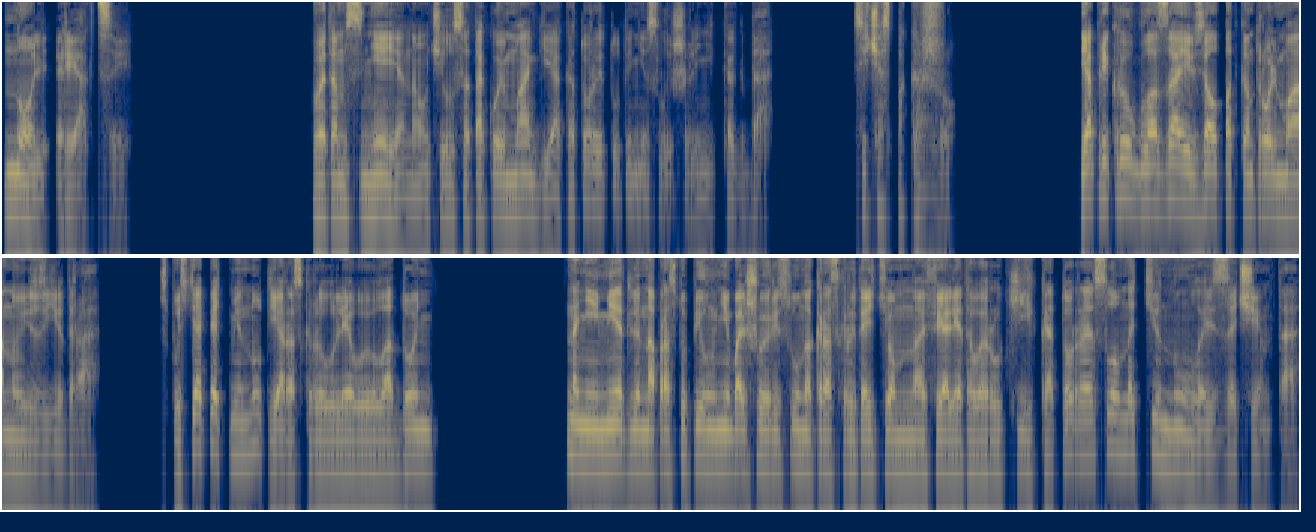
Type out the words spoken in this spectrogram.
Ноль реакции. В этом сне я научился такой магии, о которой тут и не слышали никогда. Сейчас покажу. Я прикрыл глаза и взял под контроль ману из ядра. Спустя пять минут я раскрыл левую ладонь. На ней медленно проступил небольшой рисунок раскрытой темно-фиолетовой руки, которая словно тянулась за чем-то.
